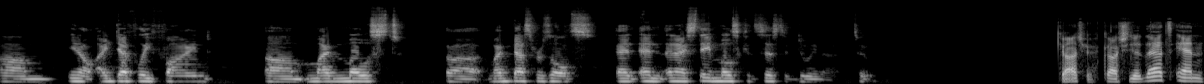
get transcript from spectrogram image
Um, you know, I definitely find um, my most uh, my best results, and and and I stay most consistent doing that too. Gotcha, gotcha. That's and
